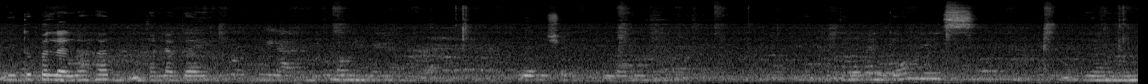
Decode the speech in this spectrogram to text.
Dito pala lahat nakalagay. Ang dami. Tingnan guys. Ayan.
